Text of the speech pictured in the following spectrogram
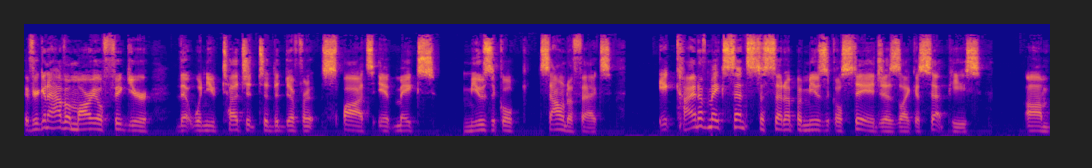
if you're gonna have a Mario figure that when you touch it to the different spots, it makes musical sound effects, it kind of makes sense to set up a musical stage as like a set piece. Um,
